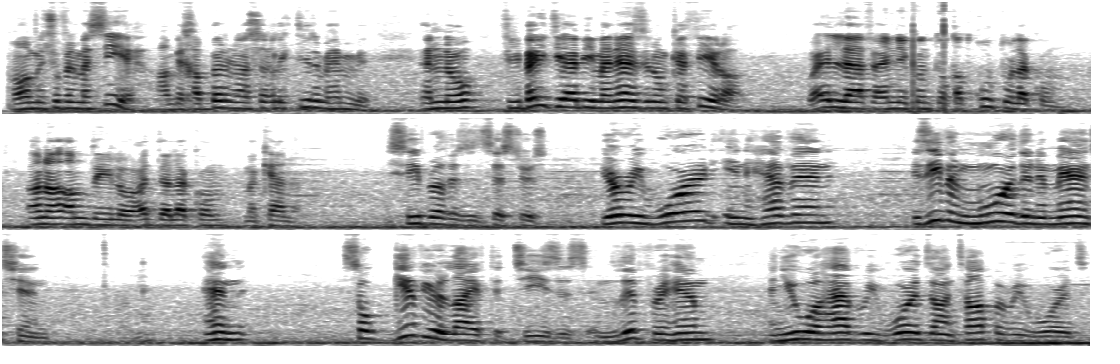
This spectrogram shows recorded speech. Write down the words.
هون بنشوف المسيح عم بيخبرنا شغله كثير مهمه انه في بيت ابي منازل كثيره والا فاني كنت قد قلت لكم أنا امضي لاعد لكم مكانا You see, brothers and sisters, your reward in heaven is even more than a mansion. And so give your life to Jesus and live for Him, and you will have rewards on top of rewards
